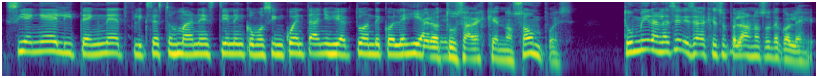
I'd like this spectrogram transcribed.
Si en Élite, en Netflix, estos manes tienen como 50 años y actúan de colegiales. Pero tú sabes que no son, pues. Tú miras la serie y sabes que esos pelados no son de colegio.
